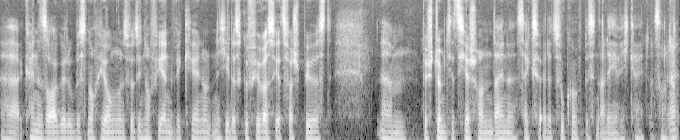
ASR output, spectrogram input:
äh, keine Sorge, du bist noch jung und es wird sich noch viel entwickeln und nicht jedes Gefühl, was du jetzt verspürst, ähm, bestimmt jetzt hier schon deine sexuelle Zukunft bis in alle Ewigkeit. So, ne? ja.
